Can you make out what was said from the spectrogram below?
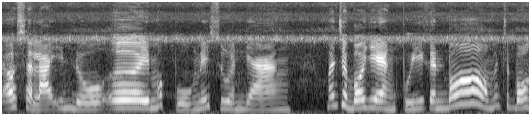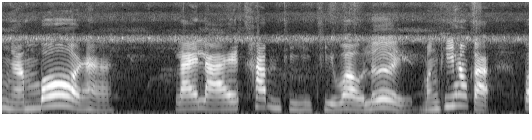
เอาสลาอินโดเอ่ยมาปลูกในสวนยาง มันจะบ่แย่งปุ๋ยกันบ่ มันจะบ่งามบ่นะคะหลายหลายๆคำที่ที่เว้าเลย บางที่เฮาก็บ่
